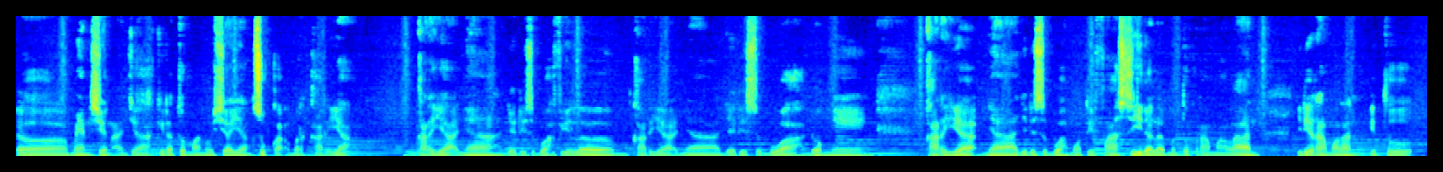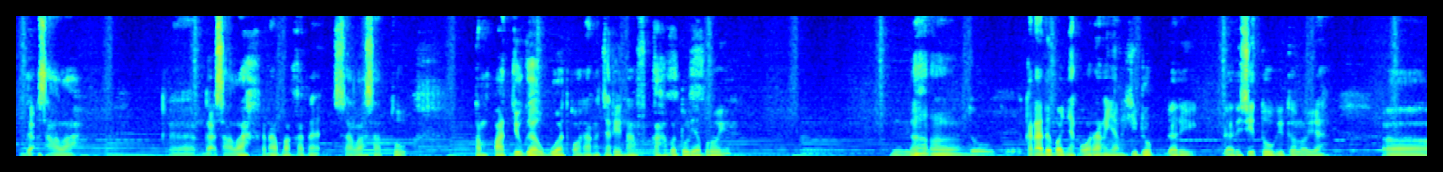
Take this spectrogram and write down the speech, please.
eh, mention aja kita tuh manusia yang suka berkarya. Karyanya jadi sebuah film, karyanya jadi sebuah dongeng, karyanya jadi sebuah motivasi dalam bentuk ramalan. Jadi ramalan itu nggak salah, Eh, nggak salah. Kenapa? Karena salah satu tempat juga buat orang cari nafkah, betul ya bro ya? Hmm, Heeh betul, betul. kan ada banyak orang yang hidup dari dari situ gitu loh ya. Eh,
